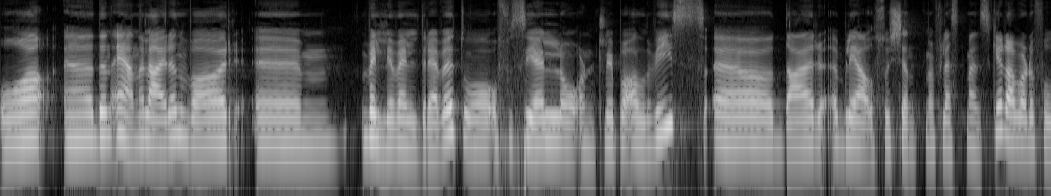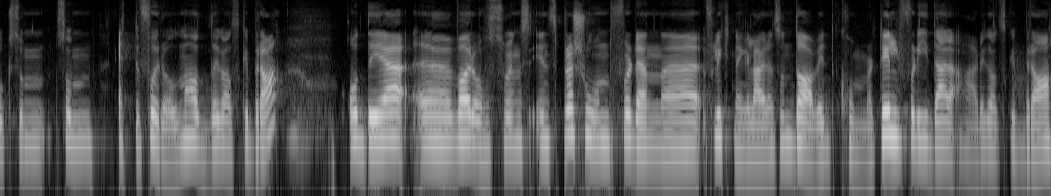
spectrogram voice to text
Og den ene leiren var veldig veldrevet og offisiell og ordentlig på alle vis. Eh, der ble jeg også kjent med flest mennesker. Der var det folk som, som etter forholdene hadde det ganske bra. Og det uh, var også en inspirasjon for den flyktningleiren som David kommer til. fordi der er det ganske bra.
